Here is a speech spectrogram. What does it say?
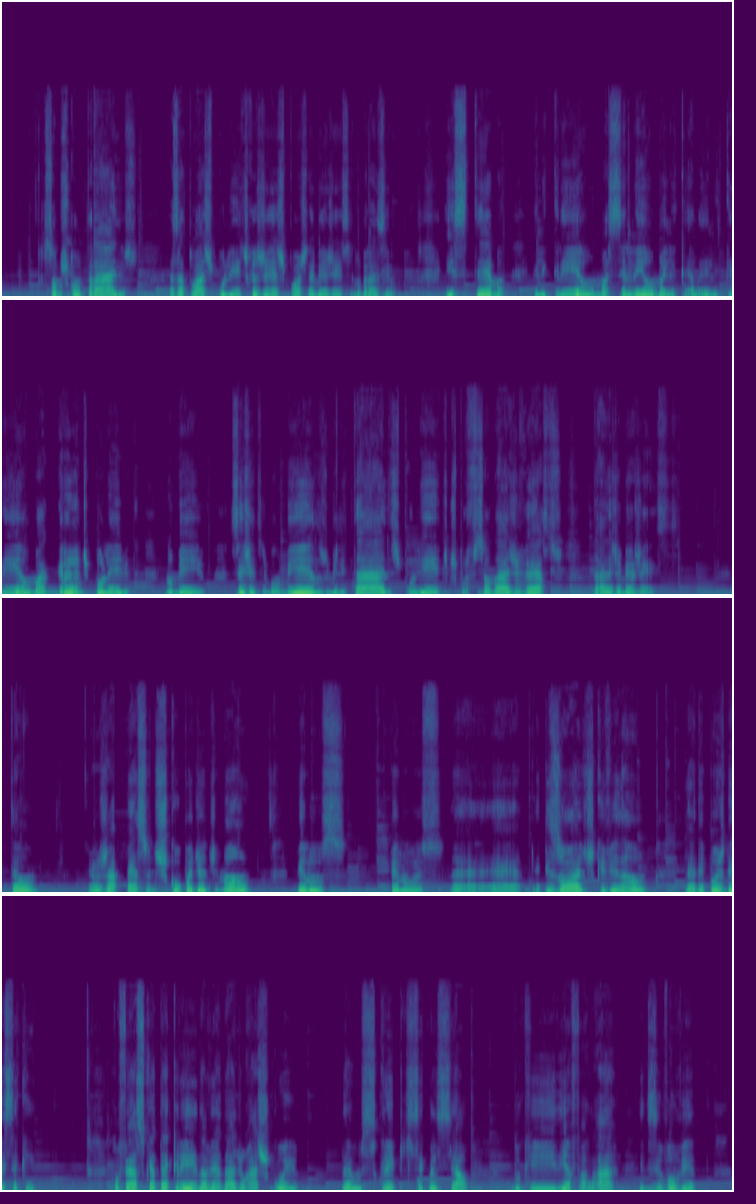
somos contrários às atuais políticas de resposta à emergência no Brasil. E esse tema ele cria uma celeuma, ele, ele cria uma grande polêmica no meio, seja entre bombeiros, militares, políticos, profissionais diversos da área de emergência. Então, eu já peço desculpa de antemão pelos, pelos é, é, episódios que virão né, depois desse aqui. Confesso que até criei, na verdade, um rascunho, né, um script sequencial do que iria falar e desenvolver.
